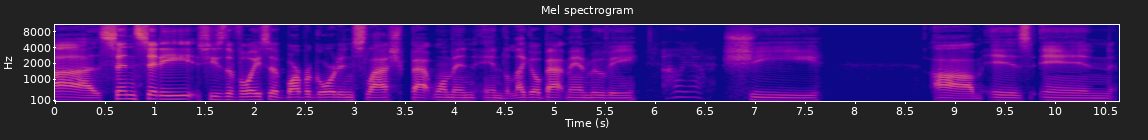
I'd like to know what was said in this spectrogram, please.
Uh, Sin City, she's the voice of Barbara Gordon slash Batwoman in the Lego Batman movie. Oh yeah. she um is in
